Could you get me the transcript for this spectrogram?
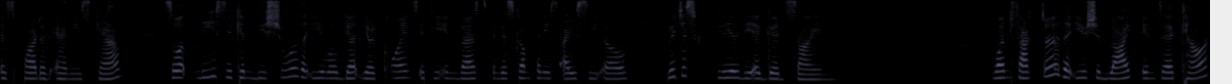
as part of any scam. So at least you can be sure that you will get your coins if you invest in this company's ICO, which is clearly a good sign. One factor that you should like into account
